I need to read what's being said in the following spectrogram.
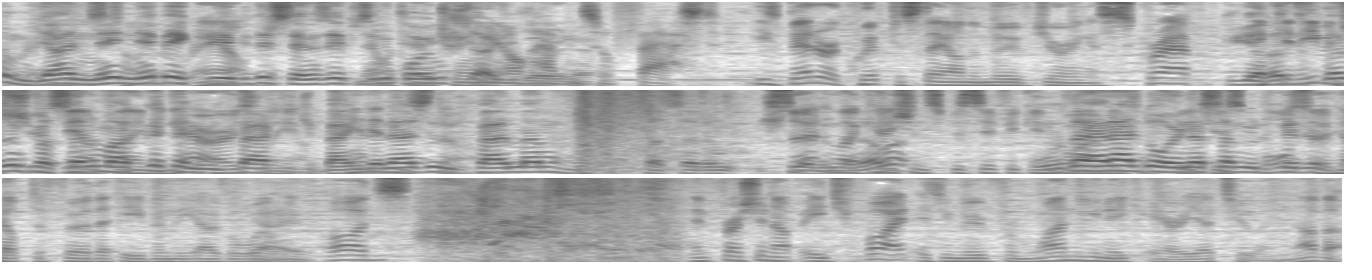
Bilmiyorum ready yani this ne, time ne around. bekleyebilirseniz hepsini Military koymuşlar training gibi all oyuna. happened so fast. He's better equipped to stay on the move during a scrap Şu and can even yaratıkların shoot down tasarımı flaming hakikaten arrows ürpertici. Leon Ben Kennedy genelde style. ürpermem bu tasarım Certain işlerinden ama location specific burada herhalde environmental oynasam features also ürperirim. help to further even the overwhelming odds and freshen up each fight as you move from one unique area to another.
